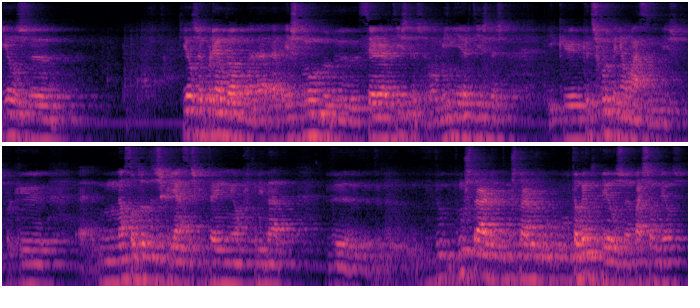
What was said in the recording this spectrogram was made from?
Que eles, eh, que eles aprendam este mundo de ser artistas ou mini artistas e que, que desfrutem ao máximo disto, porque eh, não são todas as crianças que têm a oportunidade de, de, de, de mostrar, de mostrar o, o talento deles, a paixão deles.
